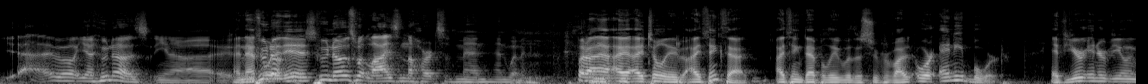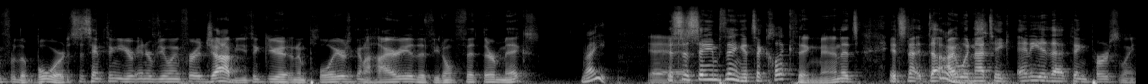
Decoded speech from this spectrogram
Yeah, well, yeah. Who knows? You know, uh, And that's who what kno- it is. Who knows what lies in the hearts of men and women? But I, I, I totally, I think that. I think that believe with a supervisor or any board. If you're interviewing for the board, it's the same thing you're interviewing for a job. You think you're, an employer's going to hire you if you don't fit their mix? Right. Yeah, It's the same thing. It's a click thing, man. It's it's not. I would not take any of that thing personally.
